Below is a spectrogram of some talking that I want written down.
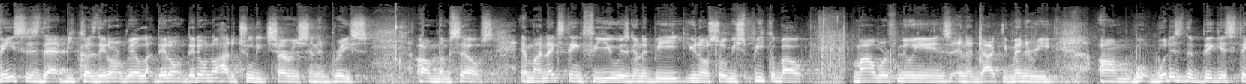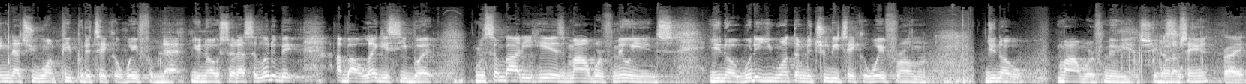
faces that because they don't realize they don't they don't know how to truly cherish and embrace um, themselves. And my next thing for you is going to be, you know, so we speak about Mind Worth Millions in a documentary. Um, what, what is the biggest thing that you want people to take away from that? You know, so that's a little bit about legacy, but when somebody hears Mind Worth Millions, you know, what do you want them to truly take away from, you know, Mind Worth Millions? You know what I'm saying? Right.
